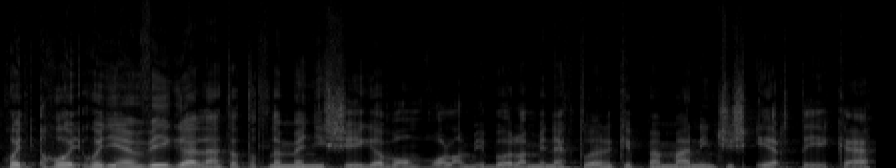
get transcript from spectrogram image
hogy, hogy, hogy ilyen végelláthatatlan mennyisége van valamiből, aminek tulajdonképpen már nincs is értéke,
